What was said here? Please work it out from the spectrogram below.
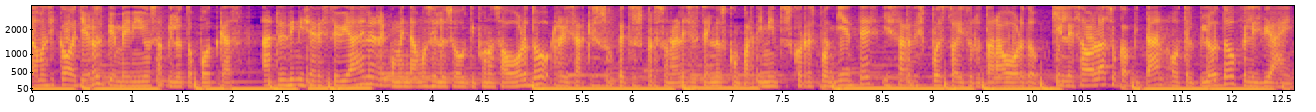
Damas y caballeros, bienvenidos a Piloto Podcast. Antes de iniciar este viaje les recomendamos el uso de audífonos a bordo, revisar que sus objetos personales estén en los compartimientos correspondientes y estar dispuesto a disfrutar a bordo. Quien les habla, su capitán, Hotel Piloto, feliz viaje.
